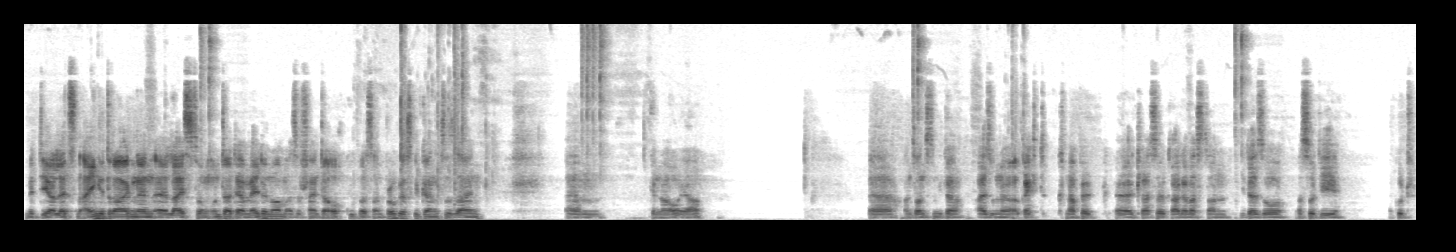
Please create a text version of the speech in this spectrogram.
mit ihrer letzten eingetragenen äh, Leistung unter der Meldenorm. Also scheint da auch gut was an Progress gegangen zu sein. Ähm, genau, ja. Äh, ansonsten wieder also eine recht knappe äh, Klasse, gerade was dann wieder so, was so die, gut,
